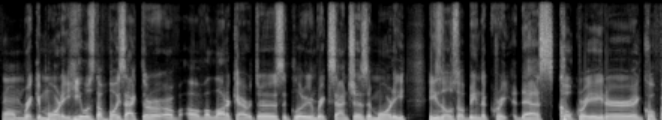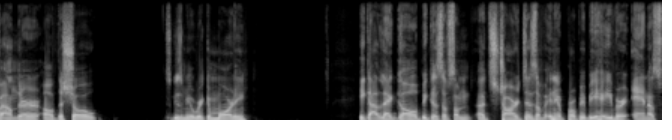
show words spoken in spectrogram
from Rick and Morty. He was the voice actor of, of a lot of characters, including Rick Sanchez and Morty. He's also been the cre- the co-creator and co-founder of the show. Excuse me, Rick and Morty. He got let go because of some uh, charges of inappropriate behavior and as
